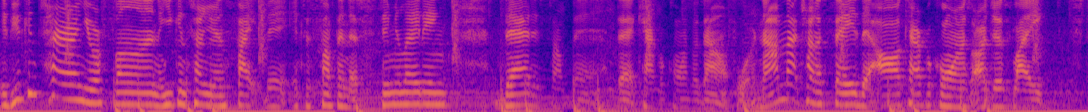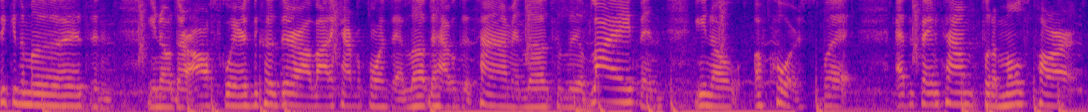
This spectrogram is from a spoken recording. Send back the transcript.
If you can turn your fun and you can turn your incitement into something that's stimulating that is something that Capricorns are down for. Now I'm not trying to say that all Capricorns are just like stick in the muds and you know they're all squares because there are a lot of Capricorns that love to have a good time and love to live life and you know of course. But at the same time for the most part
